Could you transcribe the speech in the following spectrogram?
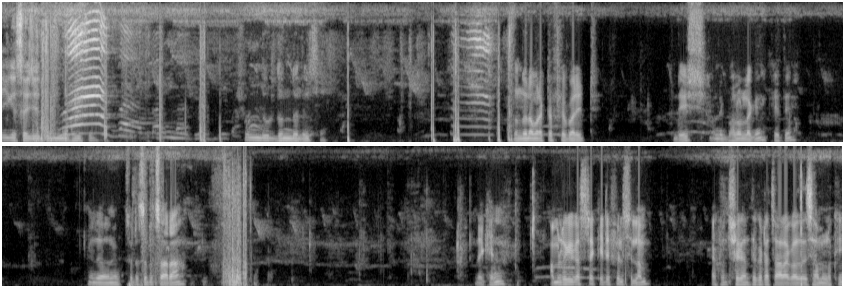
এই গেছে যে সুন্দর ধুন্দুল হয়েছে ধুন্দুল আমার একটা ফেভারিট ডিশ অনেক ভালো লাগে খেতে। অনেক ছোট ছোট চারা। দেখেন, আমলকি গাছটা কেটে ফেলছিলাম। এখন সেখান থেকে একটা চারা গাছ আছে আমলকি।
